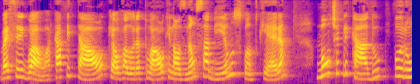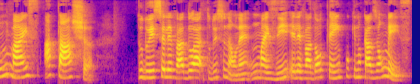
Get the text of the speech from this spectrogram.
vai ser igual a capital, que é o valor atual que nós não sabíamos quanto que era, multiplicado por 1 mais a taxa. Tudo isso elevado a. Tudo isso não, né? 1 mais i elevado ao tempo, que no caso é um mês.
